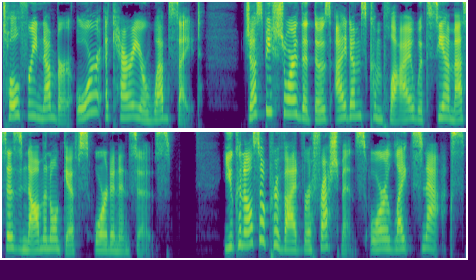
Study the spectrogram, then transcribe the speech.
toll free number, or a carrier website just be sure that those items comply with CMS's nominal gifts ordinances. You can also provide refreshments or light snacks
